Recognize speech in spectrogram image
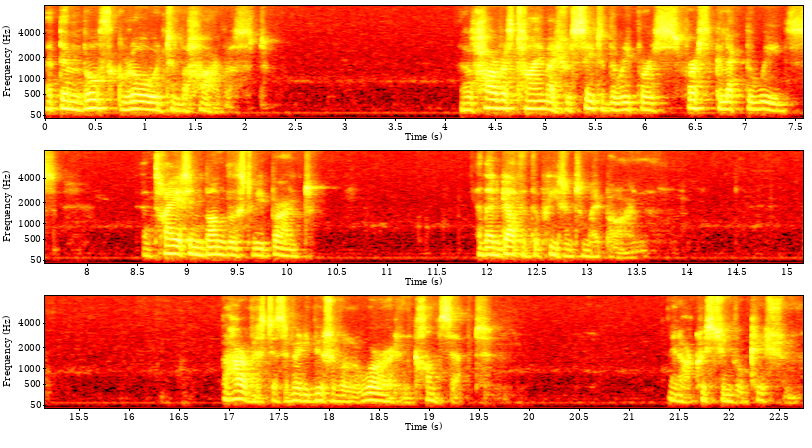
Let them both grow until the harvest. And at harvest time, I shall say to the reapers, First collect the weeds and tie it in bundles to be burnt, and then gather the wheat into my barn. The harvest is a very beautiful word and concept in our Christian vocation.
